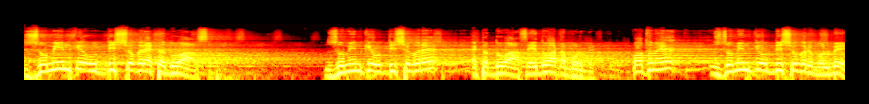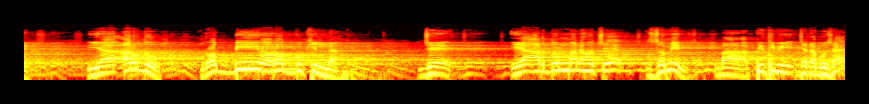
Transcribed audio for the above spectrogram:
জমিনকে উদ্দেশ্য করে একটা দোয়া আছে। জমিনকে উদ্দেশ্য করে একটা দোয়া আছে, এই দোয়াটা পড়বে। প্রথমে জমিনকে উদ্দেশ্য করে বলবে, ইয়া আরদু রব্বি অরব্বু কিল্লা যে, ইয়া আর্দুন মানে হচ্ছে জমিন বা পৃথিবী যেটা বোঝায়।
